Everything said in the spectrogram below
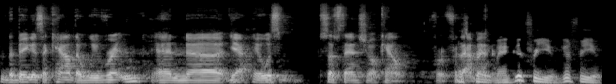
the biggest account that we've written, and uh, yeah, it was substantial account for for That's that great, man. Good for you. Good for you.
